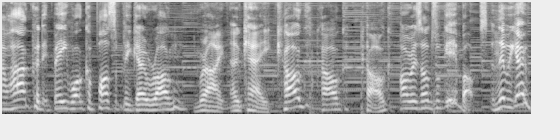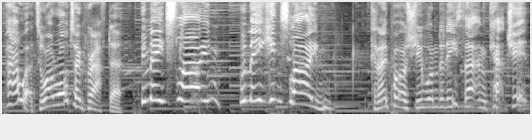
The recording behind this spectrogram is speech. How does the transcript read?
How hard could it be? What could possibly go wrong? Right, okay. Cog, cog, cog, horizontal gearbox. And there we go, power to our autocrafter. We made slime! We're making slime! Can I put a shoe underneath that and catch it?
